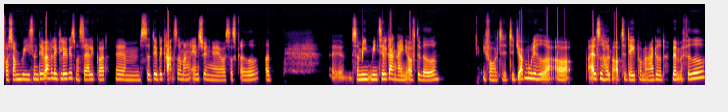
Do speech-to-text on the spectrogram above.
for some reason. Det er i hvert fald ikke lykkedes mig særlig godt. Øhm, så det begrænser hvor mange ansøgninger, jeg også har skrevet. Og, øhm, så min, min tilgang har egentlig ofte været i forhold til, til jobmuligheder, og altid holde mig op to date på markedet. Hvem er fede?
